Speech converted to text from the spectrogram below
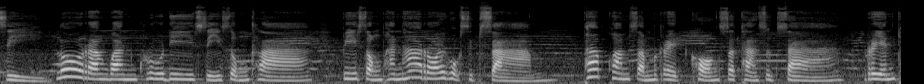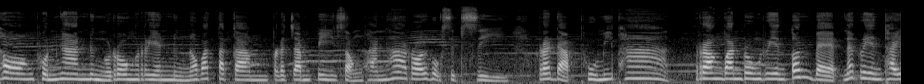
2564 โล่รางวัลครูดีสีสงขลา ปี 2563 ภาพความสำเร็จของสถานศึกษา เหรียญทองผลงานหนึ่งโรงเรียนหนึ่งนวัตกรรม ประจำปี 2564 ระดับภูมิภาค รางวัลโรงเรียนต้นแบบนักเรียนไทย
